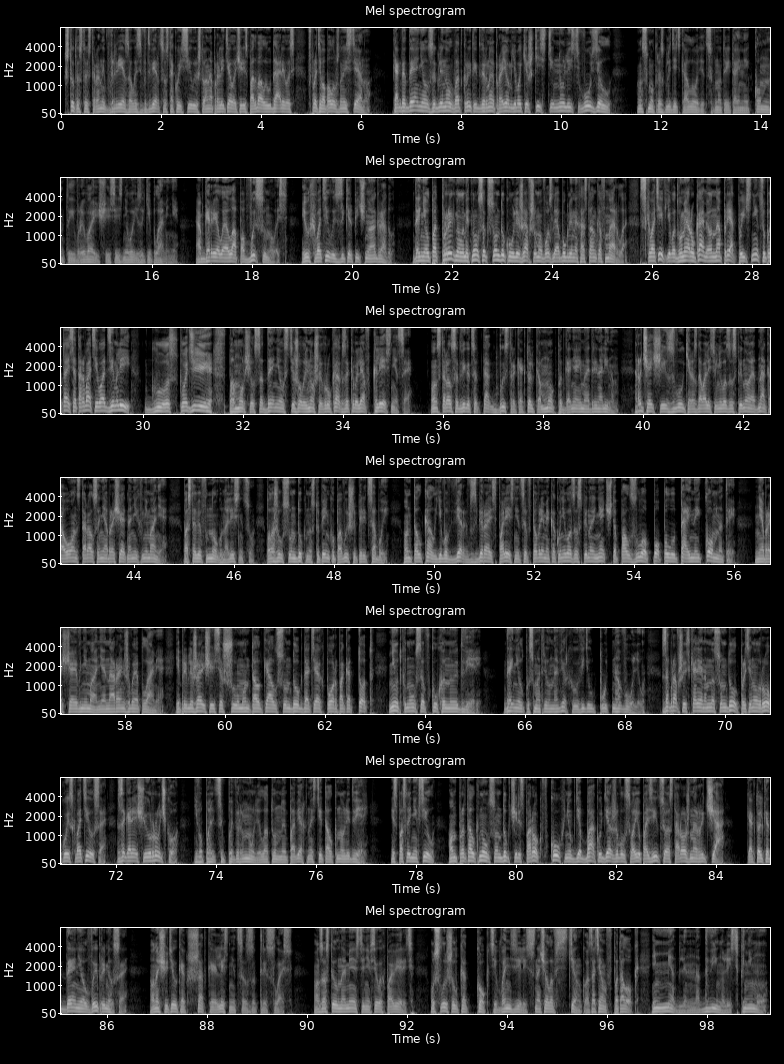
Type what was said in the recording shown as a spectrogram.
Что-то с той стороны врезалось в дверцу с такой силой, что она пролетела через подвал и ударилась в противоположную стену. Когда Дэниел заглянул в открытый дверной проем, его кишки стянулись в узел. Он смог разглядеть колодец внутри тайной комнаты и врывающиеся из него языки пламени. Обгорелая лапа высунулась и ухватилась за кирпичную ограду. Дэниел подпрыгнул и метнулся к сундуку, лежавшему возле обугленных останков Мерла. Схватив его двумя руками, он напряг поясницу, пытаясь оторвать его от земли. «Господи!» — поморщился Дэниел с тяжелой ношей в руках, заковыляв к лестнице. Он старался двигаться так быстро, как только мог, подгоняемый адреналином. Рычащие звуки раздавались у него за спиной, однако он старался не обращать на них внимания. Поставив ногу на лестницу, положил сундук на ступеньку повыше перед собой. Он толкал его вверх, взбираясь по лестнице, в то время как у него за спиной нечто ползло по полу тайной комнаты. Не обращая внимания на оранжевое пламя и приближающийся шум, он толкал сундук до тех пор, пока тот не уткнулся в кухонную дверь. Дэниел посмотрел наверх и увидел путь на волю. Забравшись коленом на сундук, протянул руку и схватился за горящую ручку. Его пальцы повернули латунную поверхность и толкнули дверь. Из последних сил он протолкнул сундук через порог в кухню, где Бак удерживал свою позицию, осторожно рыча. Как только Дэниел выпрямился, он ощутил, как шаткая лестница затряслась. Он застыл на месте, не в силах поверить. Услышал, как когти вонзились сначала в стенку, а затем в потолок и медленно двинулись к нему.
